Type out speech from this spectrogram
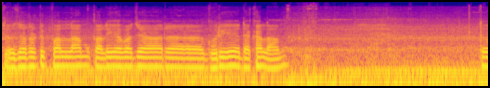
তো যতটুকু পারলাম কালিয়া বাজার ঘুরিয়ে দেখালাম। তো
